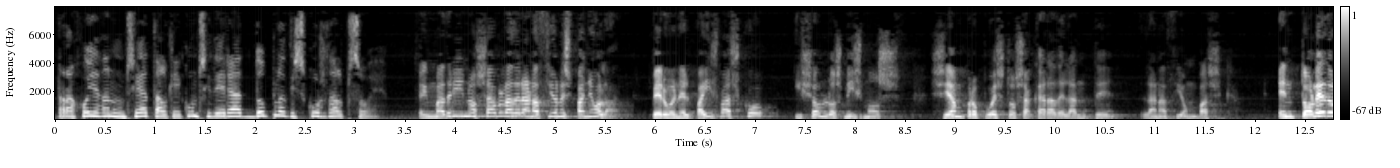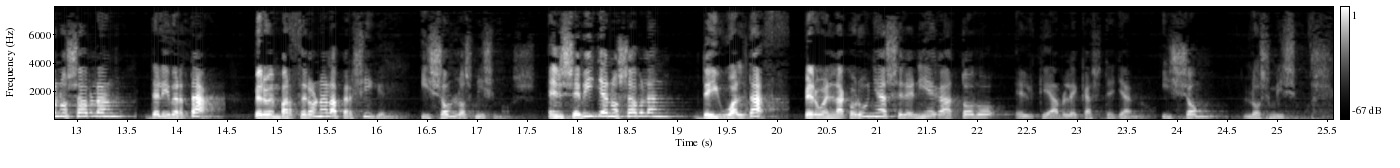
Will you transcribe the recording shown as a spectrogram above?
Rajoy ha denunciat el que considera doble discurs del PSOE. En Madrid nos habla de la nación española, pero en el País Vasco, y son los mismos, se han propuesto sacar adelante la nación vasca. En Toledo nos hablan de libertad, pero en Barcelona la persiguen y son los mismos. En Sevilla nos hablan de igualdad, pero en La Coruña se le niega a todo el que hable castellano y son los mismos.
